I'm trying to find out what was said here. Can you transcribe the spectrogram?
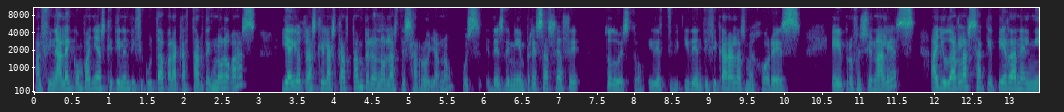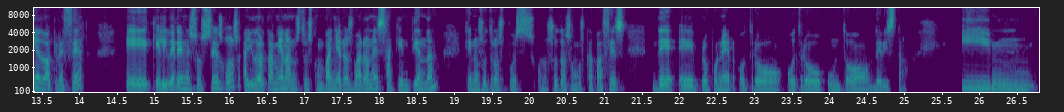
Al final hay compañías que tienen dificultad para captar tecnólogas y hay otras que las captan pero no las desarrollan. ¿no? Pues desde mi empresa se hace todo esto, identificar a las mejores eh, profesionales, ayudarlas a que pierdan el miedo a crecer eh, que liberen esos sesgos, ayudar también a nuestros compañeros varones a que entiendan que nosotros pues, o nosotras somos capaces de eh, proponer otro, otro punto de vista. Y mm,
